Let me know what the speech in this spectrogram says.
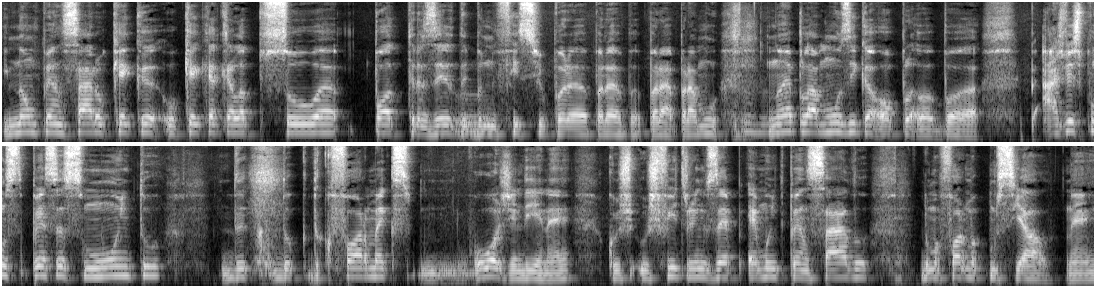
e não pensar o que é que, o que, é que aquela pessoa pode trazer de benefício para, para, para, para a música. Não é pela música ou pela- pela- às vezes pens- pensa-se muito de, que- do- de que forma é que se- hoje em dia, né? Que os, os featurings é, é muito pensado de uma forma comercial, né?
